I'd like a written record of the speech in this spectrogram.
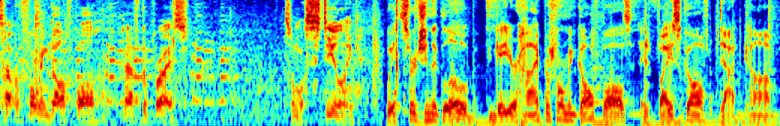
Top performing golf ball, half the price. It's almost stealing. Quit searching the globe and get your high performing golf balls at vicegolf.com.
